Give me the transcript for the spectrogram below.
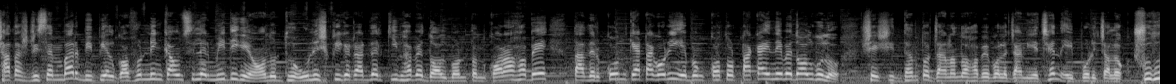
সাতাশ ডিসেম্বর বিপিএল গভর্নিং কাউন্সিলের মিটিংয়ে অনূর্ধ্ব উনিশ ক্রিকেটারদের কীভাবে দল বন্টন করা হবে, তাদের কোন ক্যাটাগরি এবং কত টাকায় নেবে দলগুলো, সেই সিদ্ধান্ত জানানো হবে বলে জানিয়েছেন এই পরিচালক। শুধু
